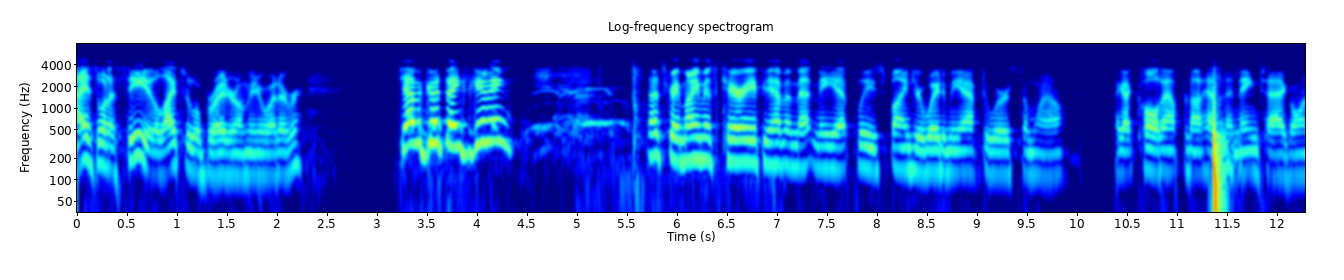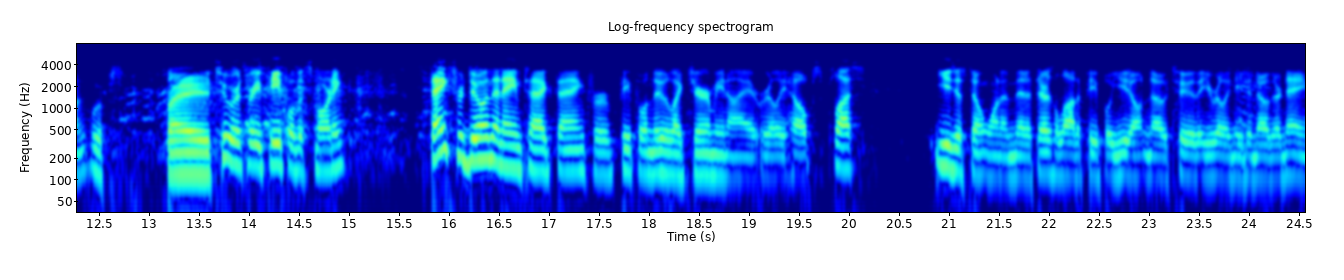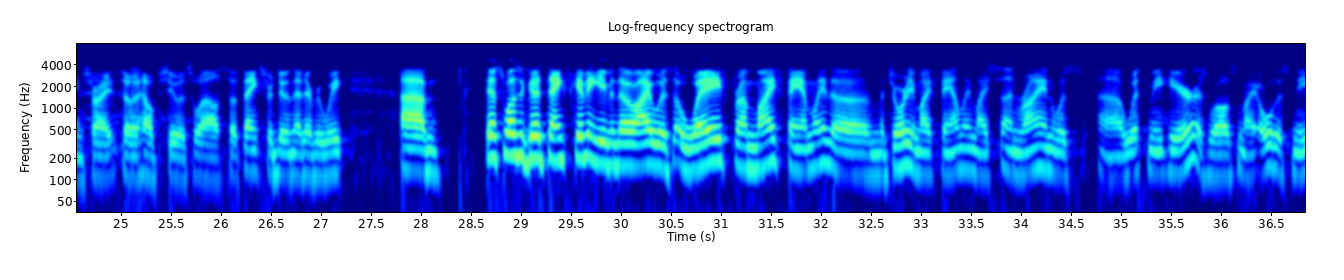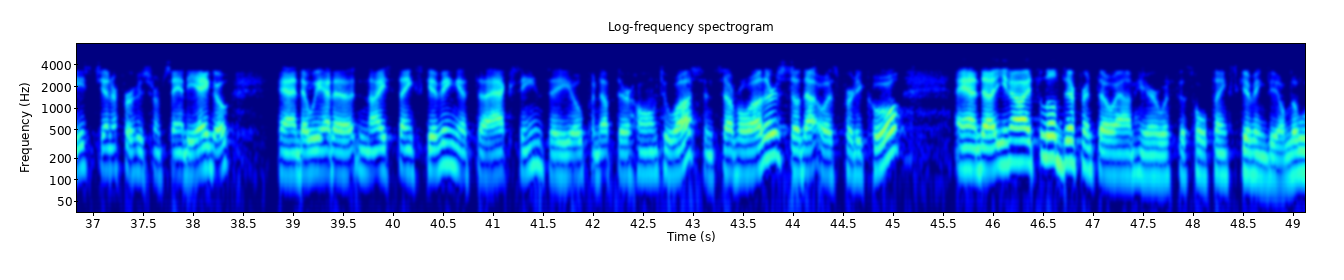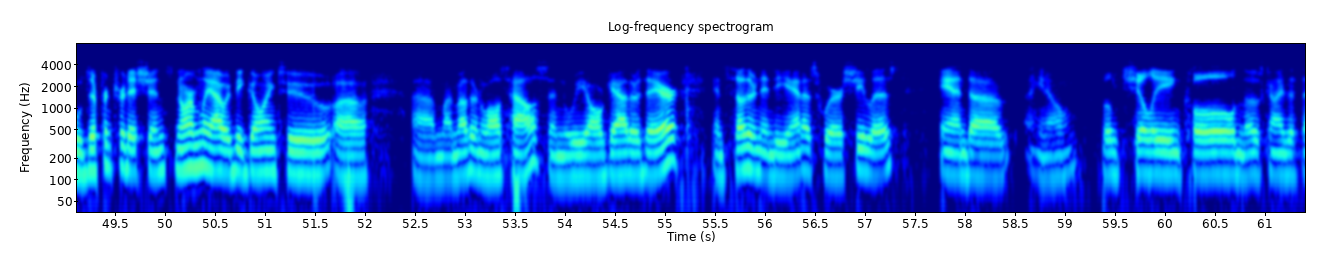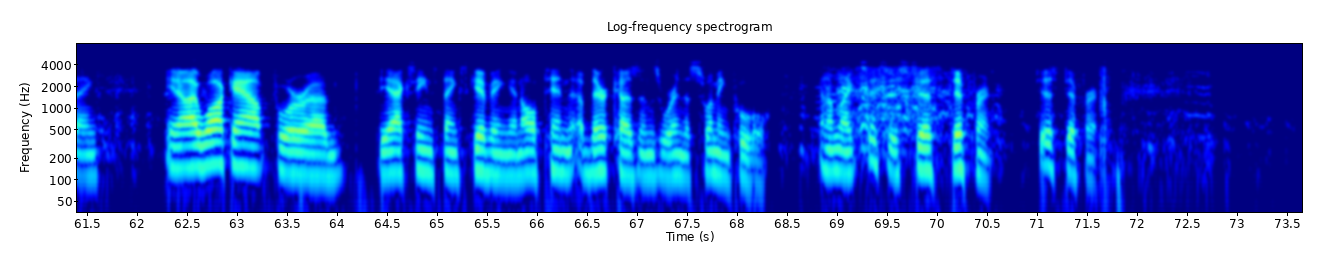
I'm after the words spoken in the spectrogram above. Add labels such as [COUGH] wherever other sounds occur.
I just want to see you. The lights are a little brighter on me or whatever. Did you have a good Thanksgiving? That's great. My name is Kerry. If you haven't met me yet, please find your way to me afterwards somehow. I got called out for not having a name tag on. Whoops. By two or three people this morning. Thanks for doing the name tag thing. For people new like Jeremy and I, it really helps. Plus, you just don't want to admit it. There's a lot of people you don't know too that you really need to know their names, right? So it helps you as well. So thanks for doing that every week. Um, this was a good Thanksgiving, even though I was away from my family, the majority of my family. My son Ryan was uh, with me here, as well as my oldest niece, Jennifer, who's from San Diego. And uh, we had a nice Thanksgiving at the Axines. They opened up their home to us and several others, so that was pretty cool. And, uh, you know, it's a little different, though, out here with this whole Thanksgiving deal. Little different traditions. Normally, I would be going to uh, uh, my mother in law's house, and we all gather there in southern Indiana, is where she lives and uh, you know, a little chilly and cold and those kinds of things. You know, I walk out for uh, the Axines Thanksgiving, and all ten of their cousins were in the swimming pool, and I'm like, this is just different, just different.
